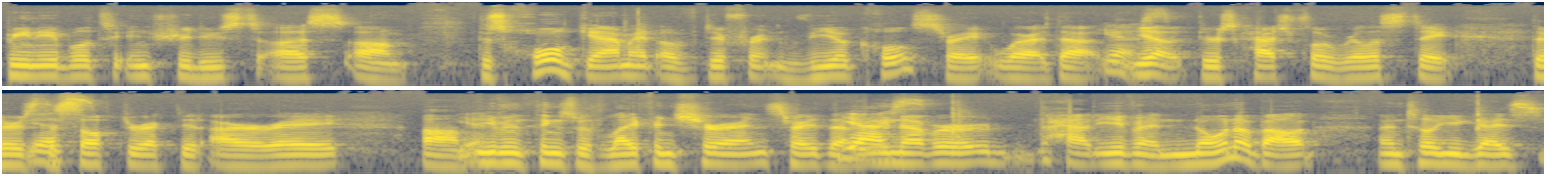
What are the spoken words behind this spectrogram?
being able to introduce to us um, this whole gamut of different vehicles, right? Where that, Yes. yeah, there's cash flow real estate, there's the self directed IRA, um, Yes. even things with life insurance, right? That Yes. we never had even known about until you guys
